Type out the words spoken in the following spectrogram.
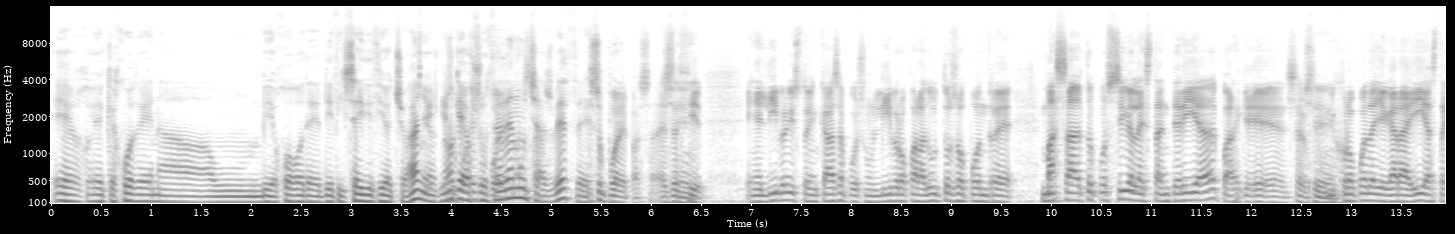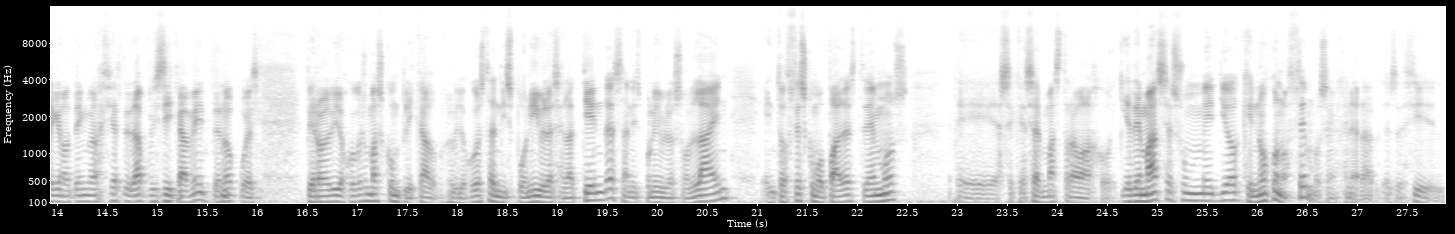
eh, que jueguen a un videojuego de 16, 18 años, ¿no? Eso, que eso sucede muchas veces. Eso puede pasar. Es Sí. decir, en el libro, y estoy en casa, pues un libro para adultos lo pondré más alto posible en la estantería para que o sea, Sí. mi hijo no pueda llegar ahí hasta que no tenga una cierta edad físicamente, ¿no? Pues, pero el videojuego es más complicado, porque los videojuegos están disponibles en la tienda, están disponibles online, entonces como padres tenemos eh, que hacer más trabajo. Y además es un medio que no conocemos en general, es decir,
